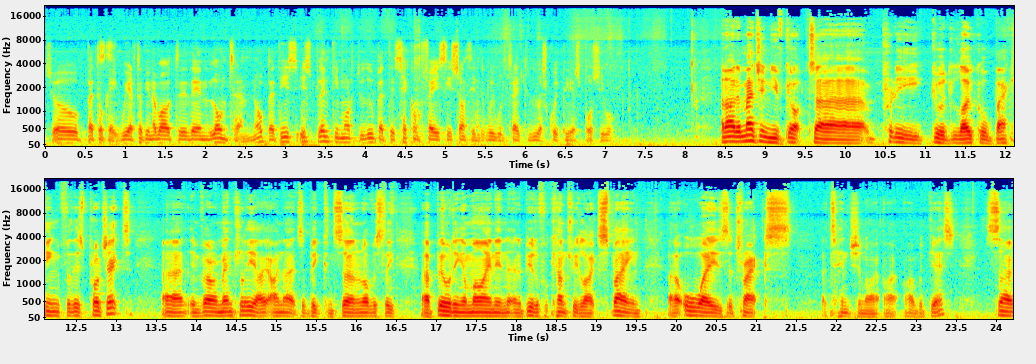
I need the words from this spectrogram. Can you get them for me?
So, but okay, we are talking about uh, then long term, no? But this is plenty more to do. But the second phase is something that we will try to do as quickly as possible. And I'd imagine you've got uh, pretty good local backing for this project uh, environmentally. I, I, know it's a big concern, and obviously, uh, building a mine in, in, a beautiful country like Spain uh, always attracts attention, I, I, I would guess. So,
